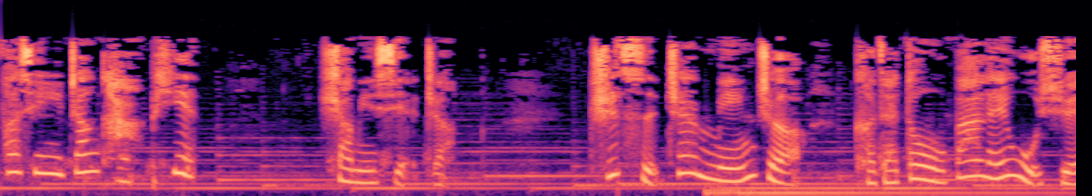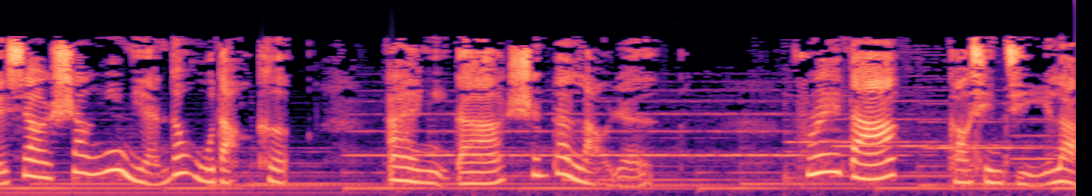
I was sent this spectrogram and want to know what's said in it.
发现一张卡片，上面写着：“持此证明者可在动物芭蕾舞学校上一年的舞蹈课。爱你的圣诞老人。”弗瑞达高兴极了。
